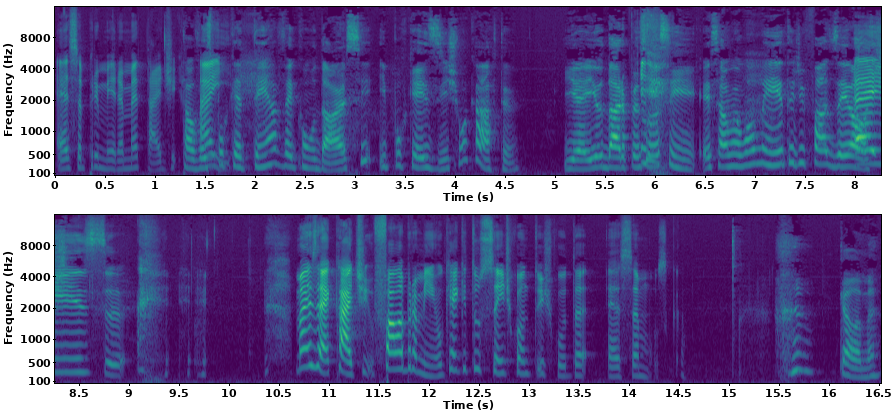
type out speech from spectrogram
essa primeira metade. Talvez aí. porque tem a ver com o Darcy e porque existe uma carta. E aí o Dario pensou assim, esse é o meu momento de fazer, ó. É isso. Mas é, Kate, fala pra mim, o que é que tu sente quando tu escuta essa música? Aquela, né?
